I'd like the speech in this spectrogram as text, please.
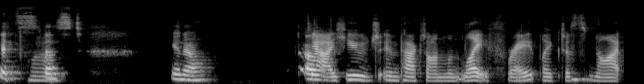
It's wow. just you know um, yeah a huge impact on life right? Like just mm-hmm. not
